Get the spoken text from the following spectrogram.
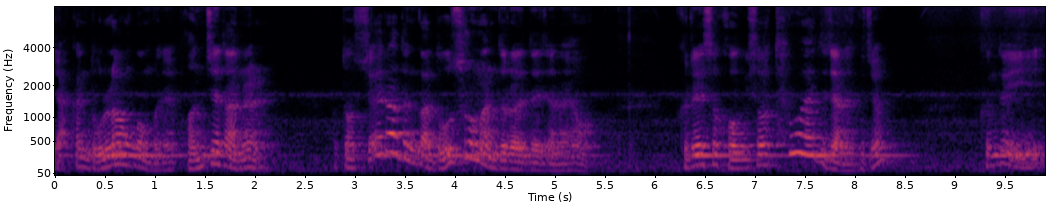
약간 놀라운 건 뭐냐. 번제단을 보통 쇠라든가 노수로 만들어야 되잖아요. 그래서 거기서 태워야 되잖아요. 그죠? 근데 이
